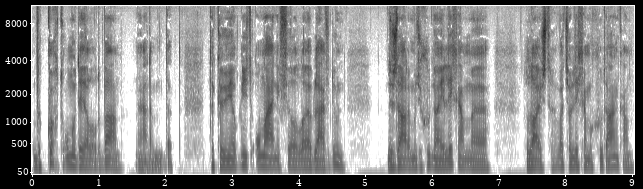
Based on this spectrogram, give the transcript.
op de korte onderdelen op de baan. Nou, dan, dat, dan kun je ook niet oneindig veel blijven doen. Dus daarom moet je goed naar je lichaam luisteren. Wat je lichaam ook goed aan kan.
